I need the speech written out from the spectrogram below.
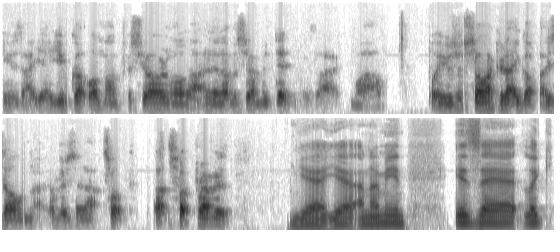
he was like, "Yeah, you've got one man for sure," and all that. And then obviously when we didn't, it was like, "Wow!" But he was just so happy that he got his own. Obviously, that took that took premise. Yeah, yeah, and I mean, is uh like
